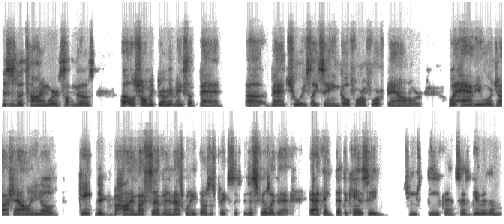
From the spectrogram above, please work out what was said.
this is the time where something goes oh, Sean McDermott makes a bad uh, bad choice, like saying go for a fourth down or what have you, or Josh Allen, you know, game, they're behind by seven, and that's when he throws his pick six. It just feels like that, and I think that the Kansas City Chiefs defense has given them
